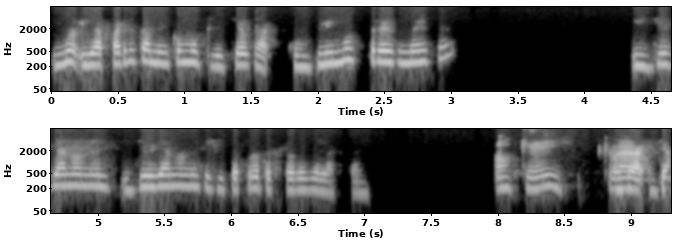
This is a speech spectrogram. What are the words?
no, y aparte también como cliché, o sea, cumplimos tres meses y yo ya no, yo ya no necesité protectores de lactancia. Ok, claro. O sea, ya,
